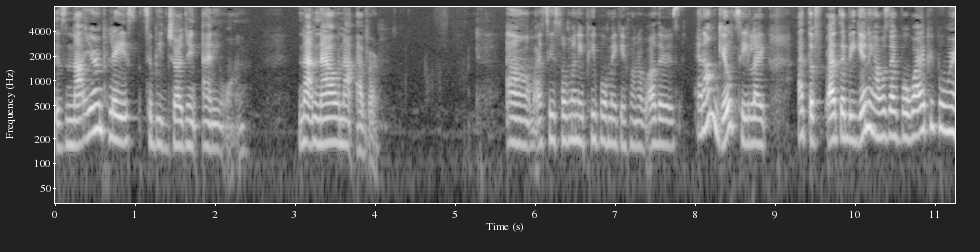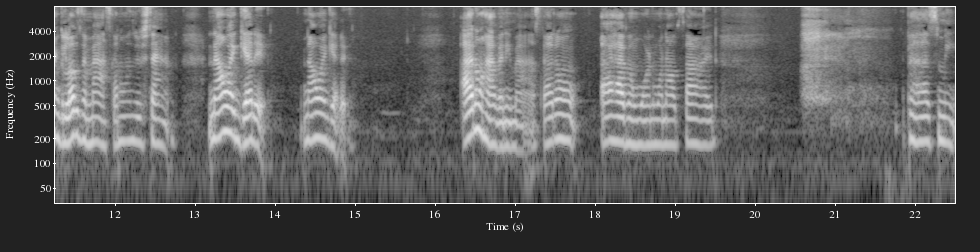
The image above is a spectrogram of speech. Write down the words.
It's not your place to be judging anyone. Not now, not ever. Um, I see so many people making fun of others, and I'm guilty. Like at the at the beginning, I was like, "But why are people wearing gloves and masks?" I don't understand. Now I get it. Now I get it. I don't have any mask. I don't I haven't worn one outside. But that's me.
